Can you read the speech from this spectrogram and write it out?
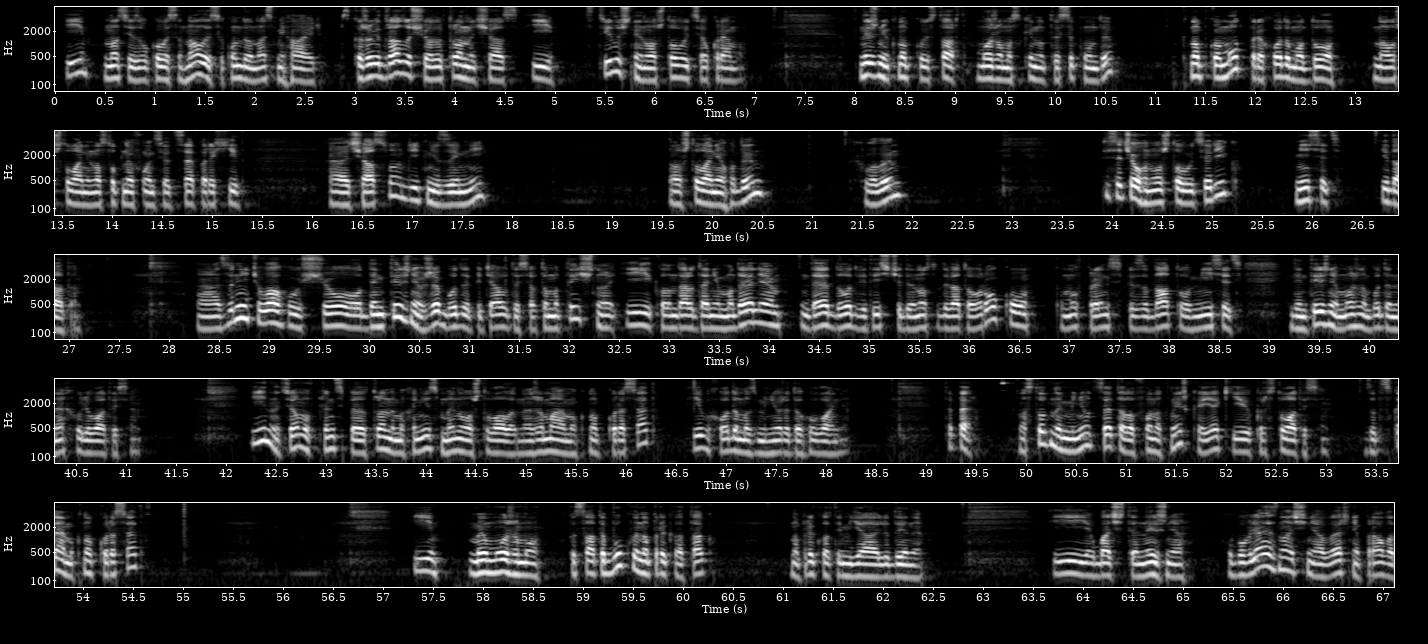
І у нас є звуковий сигнал, і секунди у нас мігають. Скажу відразу, що електронний час і стрілочний налаштовуються окремо. Нижньою кнопкою Start можемо скинути секунди. Кнопкою Мод переходимо до налаштування наступної функції це перехід е, часу, літній зимній. Налаштування годин, хвилин. Після чого налаштовується рік, місяць і дата. Е, Зверніть увагу, що день тижня вже буде підтягуватися автоматично, і календар даної моделі йде до 2099 року, тому, в принципі, за дату, місяць і день тижня можна буде не хвилюватися. І на цьому, в принципі, електронний механізм ми налаштували. Нажимаємо кнопку Reset і виходимо з меню редагування. Тепер, наступне меню це телефонна книжка, як її користуватися. Затискаємо кнопку Reset. І ми можемо писати букви, наприклад, так? Наприклад, ім'я людини. І, як бачите, нижня убавляє значення, а верхня права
